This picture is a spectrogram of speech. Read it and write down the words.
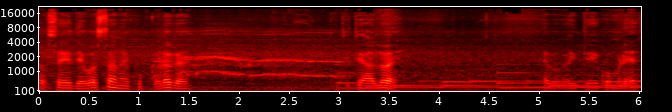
तसं हे देवस्थान आहे खूप कडक आहे. तिथे आलो आहे. हे बघा इथे कोंबड्या आहेत.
